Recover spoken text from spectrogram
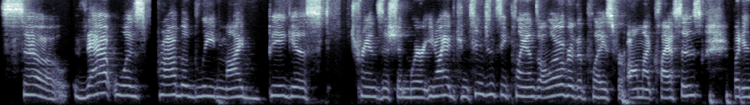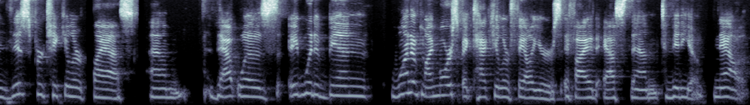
So that was probably my biggest transition where you know i had contingency plans all over the place for all my classes but in this particular class um, that was it would have been one of my more spectacular failures if i had asked them to video. Now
